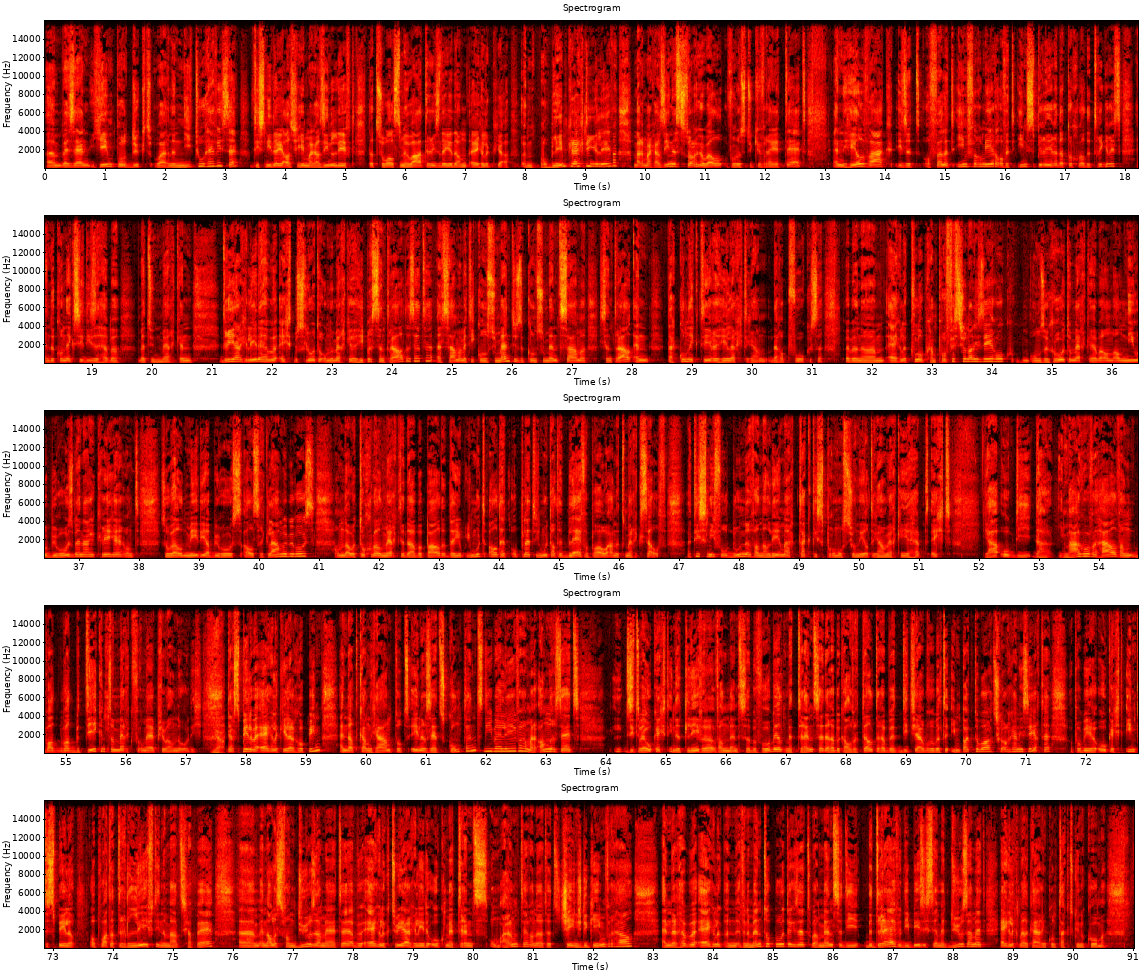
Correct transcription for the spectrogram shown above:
Um, wij zijn geen product waar een need-to-have is. Hè. Het is niet dat je als je geen magazine leeft, dat zoals met water is, dat je dan eigenlijk ja, een probleem krijgt in je leven. Maar magazines zorgen wel voor een stukje vrije tijd. En heel vaak is het ofwel het informeren of het inspireren dat toch wel de trigger is. En de connectie die ze hebben met hun merk. En drie jaar geleden hebben we echt besloten om de merken hypercentraal te zetten. En samen met die consument, dus de consument samen centraal. En dat connecteren heel erg te gaan, daarop focussen. We hebben um, eigenlijk volop gaan professionaliseren ook. Onze grote merken hebben allemaal nieuwe bureaus bijna gekregen. Want zowel mediabureaus als reclamebureaus. Omdat we toch wel merkten dat bepaalde dat je, je moet altijd opletten, je moet altijd blijven bouwen aan het merk zelf. Het is niet voldoende van alleen maar tactisch promotioneel te gaan werken. Je hebt echt ja, ook die, dat imagoverhaal van wat, wat betekent een merk voor mij heb je wel nodig. Ja. Daar spelen we eigenlijk heel erg op in. En dat kan gaan tot enerzijds content die wij leveren, maar anderzijds zitten wij ook echt in het leven van mensen. Bijvoorbeeld met trends, hè, daar heb ik al verteld. Daar hebben we dit jaar bijvoorbeeld de Impact Awards georganiseerd. Hè. We proberen ook echt in te spelen op wat dat er leeft in de maatschappij. Um, en alles van duurzaamheid hè, hebben we eigenlijk twee jaar geleden ook met trends omarmd. Hè, vanuit het Change the Game verhaal. En daar hebben we eigenlijk een evenement op poten gezet waar mensen die, bedrijven die bezig zijn met duurzaamheid, eigenlijk met elkaar in contact kunnen komen.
